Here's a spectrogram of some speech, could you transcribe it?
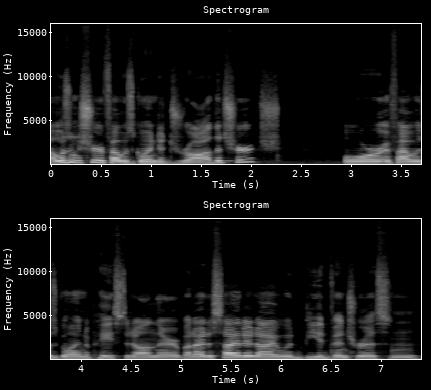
I wasn't sure if I was going to draw the church or if I was going to paste it on there, but I decided I would be adventurous and,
